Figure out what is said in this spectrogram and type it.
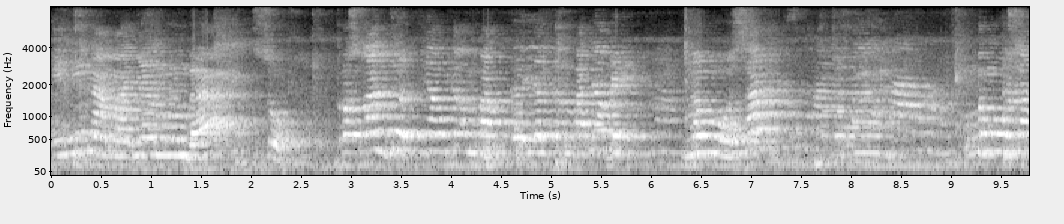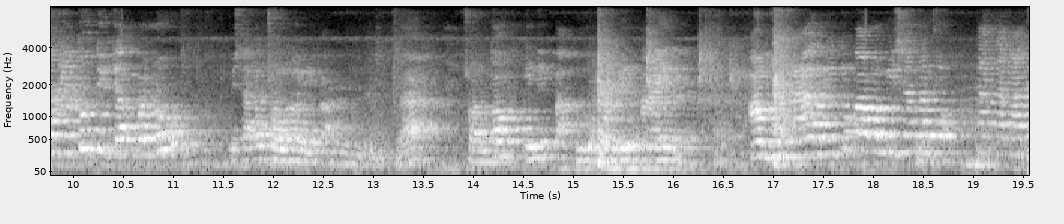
Ini namanya membasuh terus lanjut yang keempat eh, yang keempatnya apa mengusap mengusap itu tidak perlu misalkan contoh ini Pak. Guru ya contoh ini Pak Guru ambil air. Ambil air itu kalau misalkan kok kata-kata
